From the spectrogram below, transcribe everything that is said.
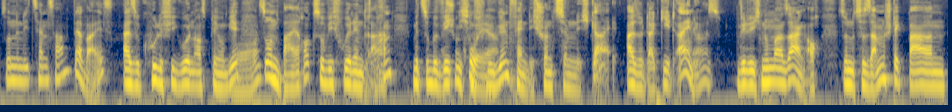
so eine Lizenz haben. Wer weiß. Also coole Figuren aus Playmobil. Oh. So ein Balrog, so wie früher den Drachen, ja. mit so beweglichen cool, Flügeln, ja. fände ich schon ziemlich geil. Also da geht einiges. Ja. Will ich nur mal sagen. Auch so eine zusammensteckbaren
